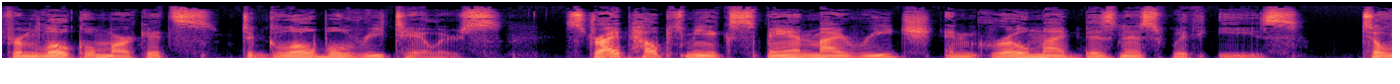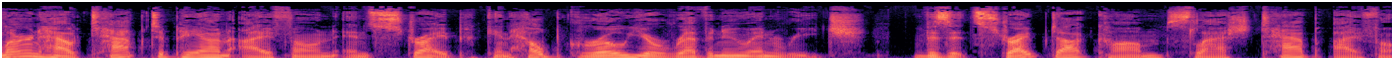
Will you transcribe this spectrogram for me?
From local markets to global retailers, Stripe helped me expand my reach and grow my business with ease. To learn how Tap to Pay on iPhone and Stripe can help grow your revenue and reach, visit stripe.com slash tap iPhone.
